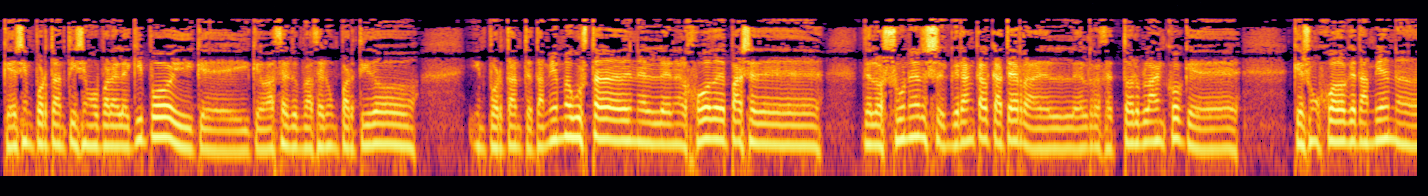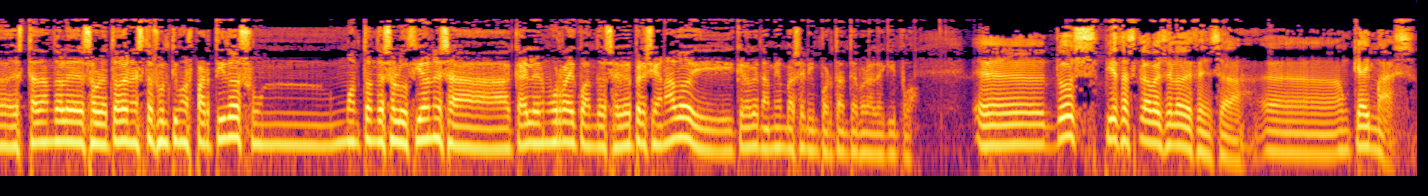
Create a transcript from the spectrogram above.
que es importantísimo para el equipo y que, que va a hacer va a hacer un partido importante. También me gusta en el, en el juego de pase de, los Sooners Gran Calcaterra, el, receptor blanco que, que es un jugador que también eh, está dándole, sobre todo en estos últimos partidos, un montón de soluciones a Kyler Murray cuando se ve presionado y creo que también va a ser importante para el equipo. Eh, dos piezas claves en la defensa, eh, aunque hay más.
